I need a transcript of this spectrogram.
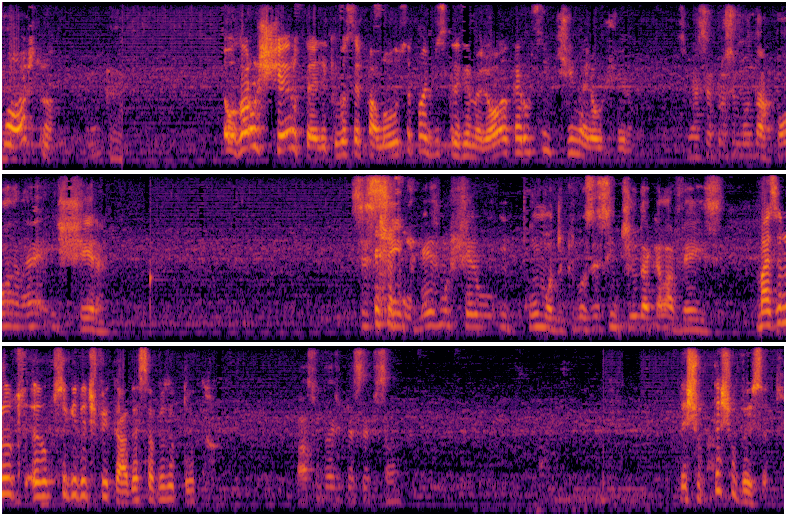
Mostra. Então, Agora o cheiro, Tele, que você falou, você pode descrever melhor? Eu quero sentir melhor o cheiro. Você vai se aproximando da porta, né? E cheira. Você Deixa sente o mesmo cheiro incômodo que você sentiu daquela vez. Mas eu não, eu não consegui identificar, dessa vez eu tento. Faça um teste de percepção. Deixa, eu- deixa eu ver isso aqui.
